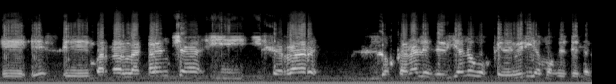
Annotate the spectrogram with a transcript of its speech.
eh, es eh, embarrar la cancha y, cerrar los canales de diálogos que deberíamos de tener.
